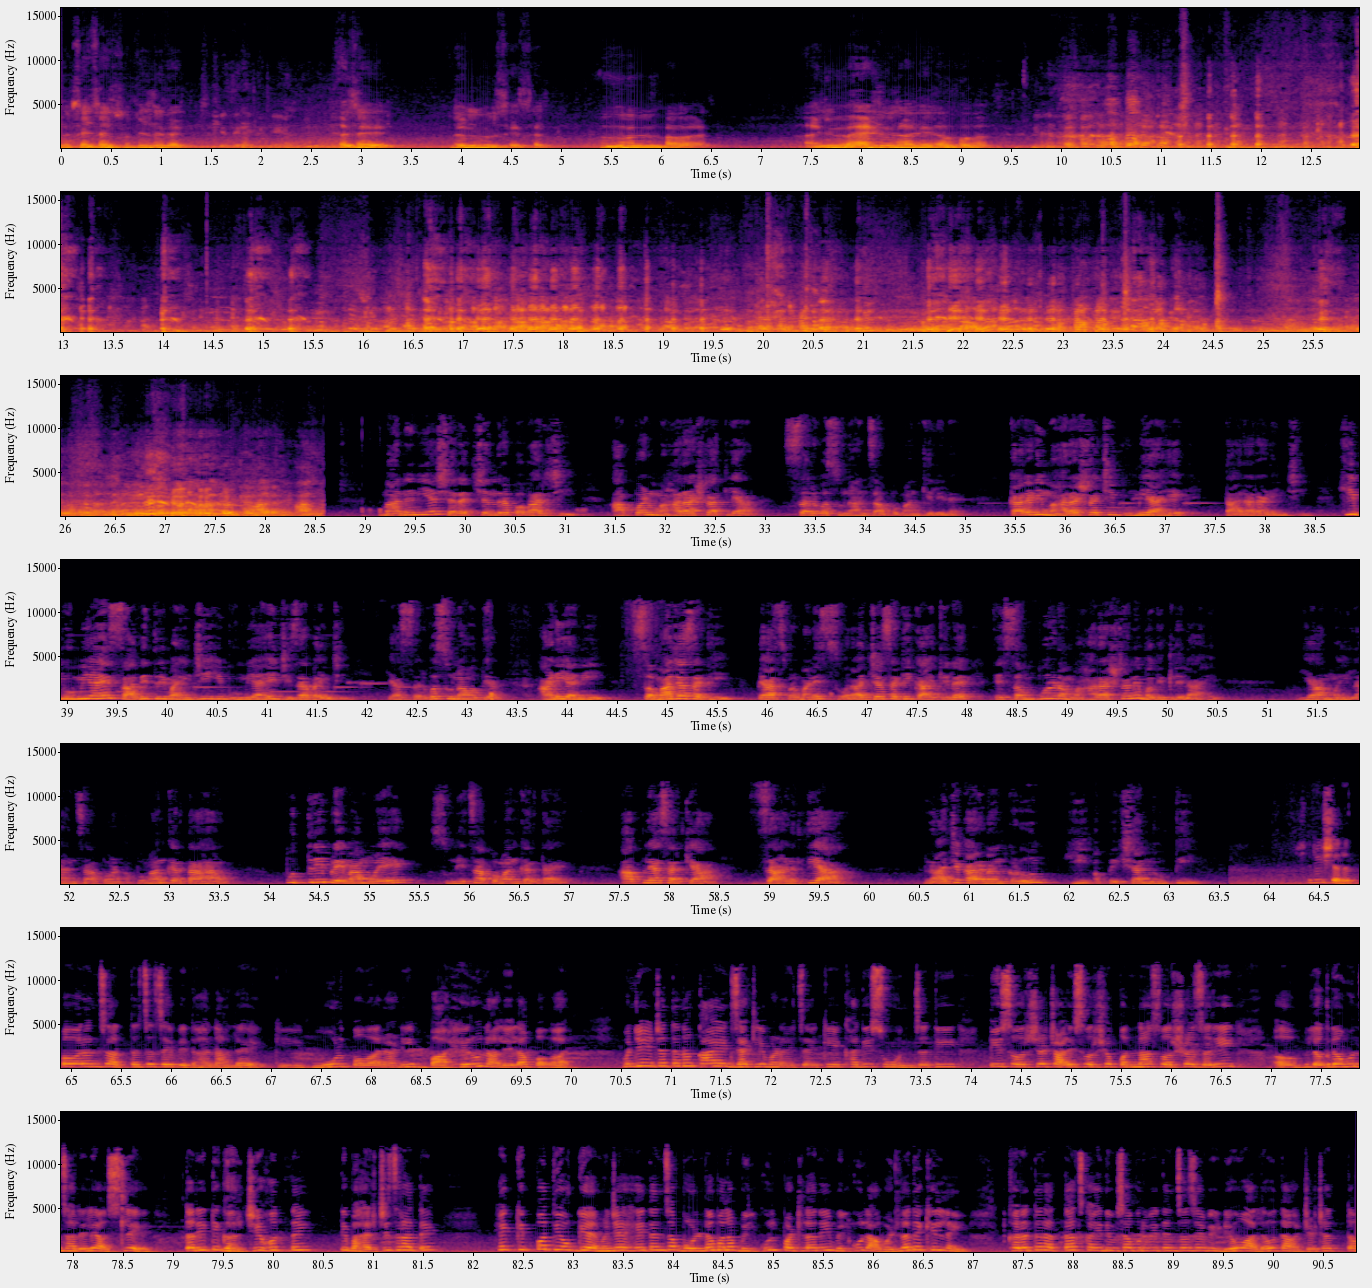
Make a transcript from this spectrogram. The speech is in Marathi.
मग त्याच्यात चुकीचं काय असे दोन गोष्टी असतात मूळ पवार आणि बाहेरून आलेला पवार माननीय शरदचंद्र पवारजी आपण महाराष्ट्रातल्या सर्व सुनांचा अपमान केलेला आहे. कारण ही महाराष्ट्राची भूमी आहे तारा राणींची. ही भूमी आहे सावित्रीमाईंची ही भूमी आहे जिजाबाईंची. या सर्व सुना होत्या. आणि यांनी समाजासाठी त्याचप्रमाणे स्वराज्यासाठी काय केलंय हे संपूर्ण महाराष्ट्राने बघितलेलं आहे. या महिलांचा आपण अपमान करता आहात. पुत्री प्रेमामुळे सुनेचा अपमान करताय आपल्यासारख्या जाणत्या राजकारणांकडून ही अपेक्षा नव्हती. श्री शरद पवारांचं आत्ताचं जे विधान आलंय की मूळ पवार आणि बाहेरून आलेला पवार म्हणजे याच्यात त्यांना काय एक्झॅक्टली म्हणायचंय? की एखादी सून जर ती तीस वर्ष चाळीस वर्ष पन्नास वर्ष जरी लग्न होऊन झालेले असले तरी ती घरची होत नाही ती बाहेरचीच राहते. हे कितपत योग्य आहे? म्हणजे हे त्यांचं बोलणं मला बिलकुल पटलं नाही बिलकुल आवडलं देखील नाही. खरं तर आत्ताच काही दिवसापूर्वी त्यांचा जे व्हिडिओ आला होता ज्याच्यात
